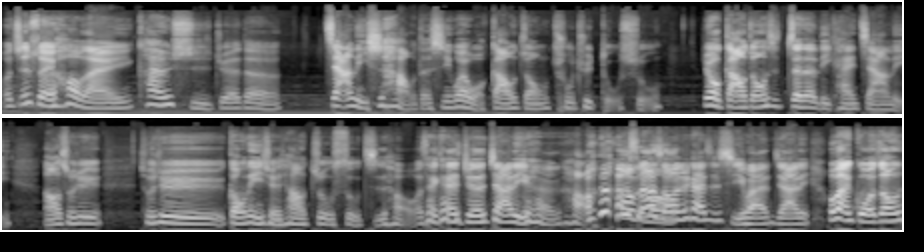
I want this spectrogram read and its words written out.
我之所以后来开始觉得家里是好的，是因为我高中出去读书，就我高中是真的离开家里，然后出去。出去公立学校住宿之后，我才开始觉得家里很好。我那时候就开始喜欢家里。我本来国中、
